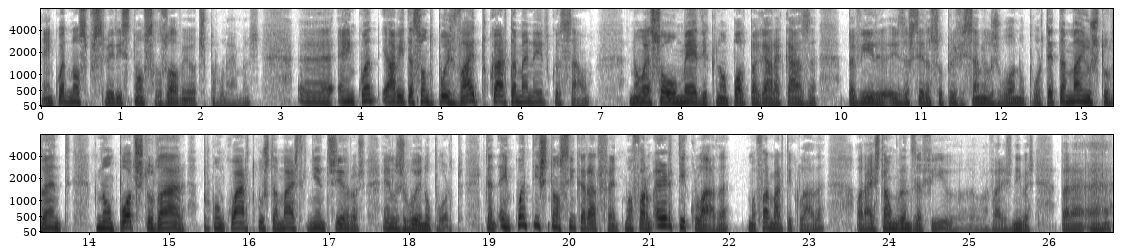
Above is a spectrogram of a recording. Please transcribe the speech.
Enquanto não se perceber isso, não se resolvem outros problemas. Eh, enquanto a habitação depois vai tocar também na educação, não é só o médico que não pode pagar a casa para vir exercer a sua profissão em Lisboa ou no Porto, é também o estudante que não pode estudar porque um quarto custa mais de 500 euros em Lisboa e no Porto. Portanto, enquanto isto não se encarar de frente de uma forma articulada, de uma forma articulada. Ora, aí está um grande desafio, a vários níveis, para,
